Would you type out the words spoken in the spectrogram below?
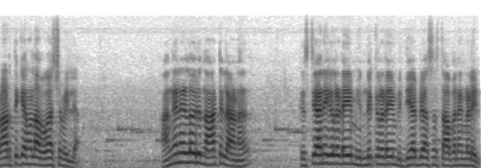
പ്രാർത്ഥിക്കാനുള്ള അവകാശമില്ല. അങ്ങനെയുള്ള ഒരു നാട്ടിലാണ് ക്രിസ്ത്യാനികളുടെയും ഹിന്ദുക്കളുടെയും വിദ്യാഭ്യാസ സ്ഥാപനങ്ങളിൽ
